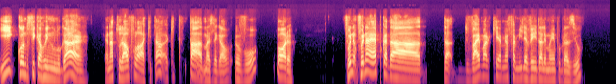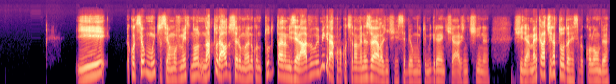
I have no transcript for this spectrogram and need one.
E quando fica ruim no lugar, é natural falar, ah, aqui tá, aqui tá mais legal. Eu vou embora. Foi, foi na época da, da, de Weimar que a minha família veio da Alemanha para o Brasil. E aconteceu muito, assim, é um movimento no, natural do ser humano, quando tudo está miserável, emigrar, como aconteceu na Venezuela. A gente recebeu muito imigrante, a Argentina, Chile, a América Latina toda recebeu, Colômbia,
